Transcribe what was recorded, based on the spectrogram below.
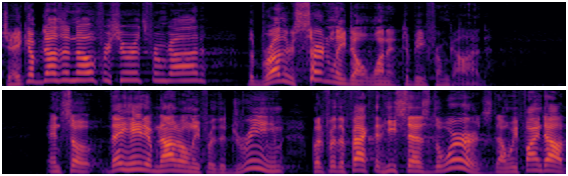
Jacob doesn't know for sure it's from God. The brothers certainly don't want it to be from God. And so they hate him not only for the dream, but for the fact that he says the words. Now we find out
